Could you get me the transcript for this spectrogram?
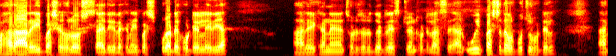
পাহাড়। আর এই পাশে হলো চারিদিকে দেখেন এই পাশে পুরাটা হোটেল এরিয়া। আর এখানে ছোট ছোট দুটো রেস্টুরেন্ট হোটেল আছে। আর ওই পাশটাতে আবার প্রচুর হোটেল। আর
